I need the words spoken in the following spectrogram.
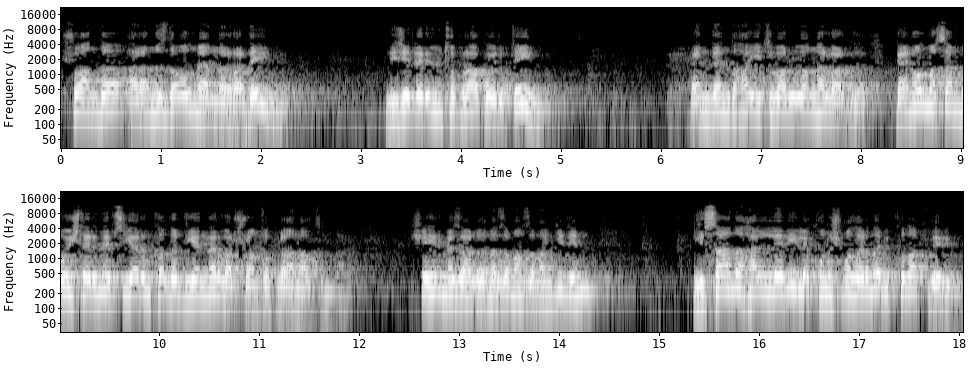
şu anda aramızda olmayanlar var değil mi? Nicelerini toprağa koyduk değil mi? Benden daha itibarlı olanlar vardı. Ben olmasam bu işlerin hepsi yarım kalır diyenler var şu an toprağın altında. Şehir mezarlığına zaman zaman gidin. Lisanı halleriyle konuşmalarına bir kulak verin.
